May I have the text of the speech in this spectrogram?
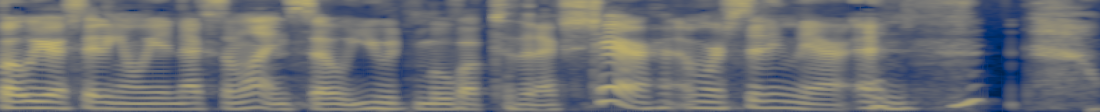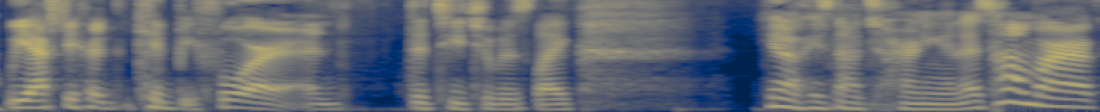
but we were sitting and we were next in line, so you would move up to the next chair, and we're sitting there, and we actually heard the kid before, and the teacher was like you know, he's not turning in his homework.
